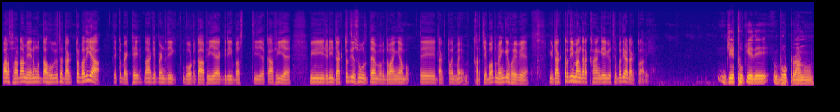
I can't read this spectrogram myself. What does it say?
ਪਰ ਸਾਡਾ ਮੇਨ ਮੁੱਦਾ ਹੋਵੇ ਉੱਥੇ ਡਾਕਟਰ ਵਧੀਆ ਇੱਕ ਬੈਠੇ ਤਾਂ ਕਿ ਪਿੰਡ ਦੀ ਵੋਟ ਕਾਫੀ ਹੈ ਗਰੀਬ ਬਸਤੀ ਕਾਫੀ ਹੈ। ਵੀ ਜਿਹੜੀ ਡਾਕਟਰ ਦੀ ਸਹੂਲਤ ਹੈ ਦਵਾਈਆਂ ਤੇ ਡਾਕਟਰ ਮਹਿ- ਖਰਚੇ ਬਹੁਤ ਮਹਿੰਗੇ ਹੋਏ ਵੇ ਆ। ਵੀ ਡਾਕਟਰ ਦੀ ਮੰਗ ਰੱਖਾਂਗੇ ਵੀ ਉੱਥੇ ਵਧੀਆ ਡਾਕਟਰ ਆਵੇ। ਜੇਠੂਕੇ ਦੇ ਵੋਟਰਾਂ ਨੂੰ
